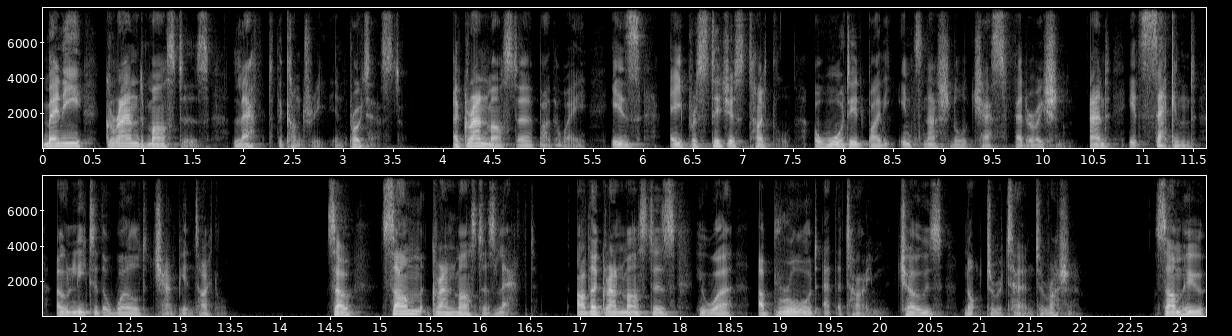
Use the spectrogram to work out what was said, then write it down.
Many grandmasters left the country in protest. A grandmaster, by the way, is a prestigious title awarded by the International Chess Federation, and it's second only to the world champion title. So, some grandmasters left. Other grandmasters who were abroad at the time chose not to return to Russia. Some who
